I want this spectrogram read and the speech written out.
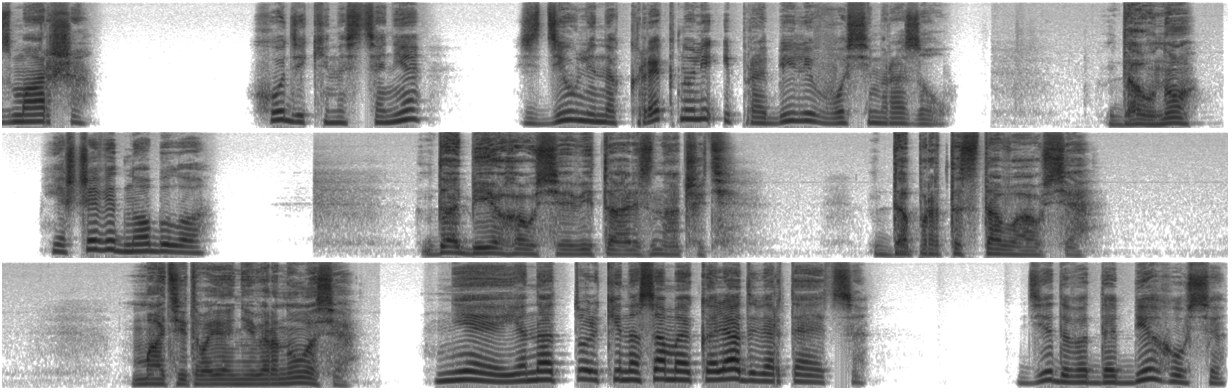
з марша. Ходзікі на сцяне здзіўлена крэкнулі і прабілі восем разоў. Даўно Яшчэ відно было. дабегаўся віталь, значыць. Дапратэставаўся. Маці твая не вярнулася? Не, яна толькі на самыя каляды вяртаецца. Дзедава дабегаўся,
